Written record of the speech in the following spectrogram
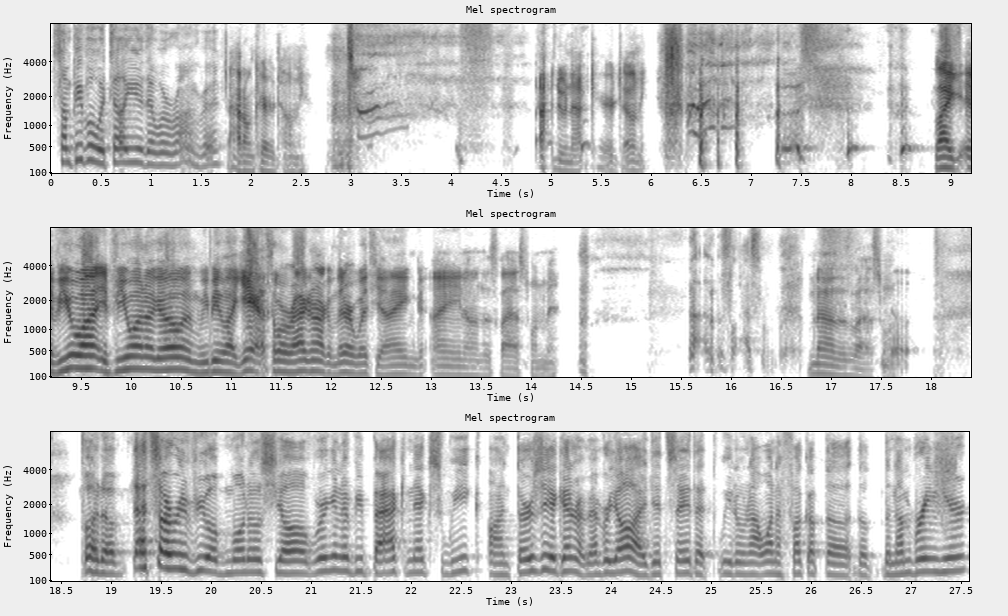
Some people would tell you that we're wrong, bro. I don't care, Tony. I do not care, Tony. like if you want, if you want to go and we'd be like, yeah, Thor Ragnarok, I'm there with you. I ain't, I ain't on this last one, man. Not this last one, bro. Not on this last one. No. But um, that's our review of Monos, y'all. We're gonna be back next week on Thursday again. Remember, y'all, I did say that we do not want to fuck up the, the the numbering here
